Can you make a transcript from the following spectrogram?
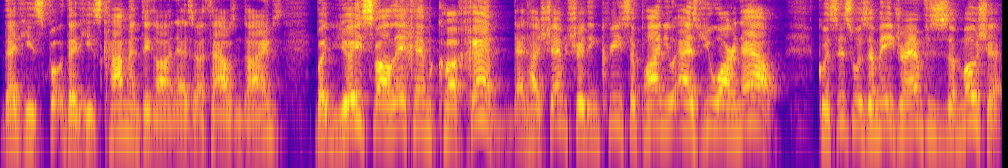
that he's that he's commenting on as a thousand times, but Yosef Alechem Kochem, that Hashem should increase upon you as you are now. Because this was a major emphasis of Moshe.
